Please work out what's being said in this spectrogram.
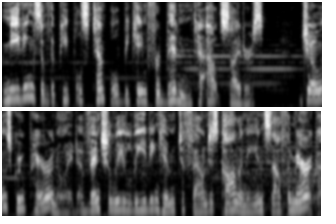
Meetings of the People's Temple became forbidden to outsiders. Jones grew paranoid, eventually leading him to found his colony in South America.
